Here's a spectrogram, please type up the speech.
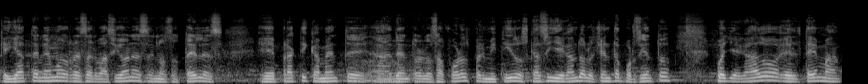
que ya tenemos reservaciones en los hoteles, eh, prácticamente ah, dentro de los aforos permitidos, casi llegando al 80%, pues llegado el tema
